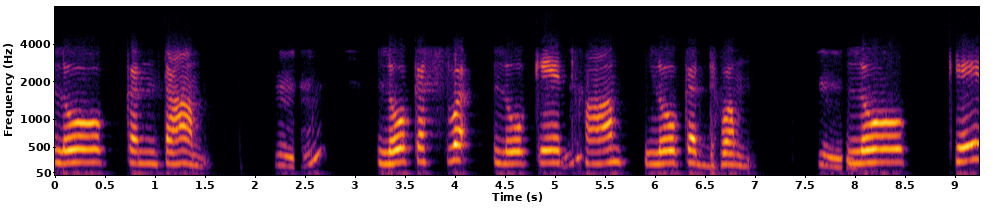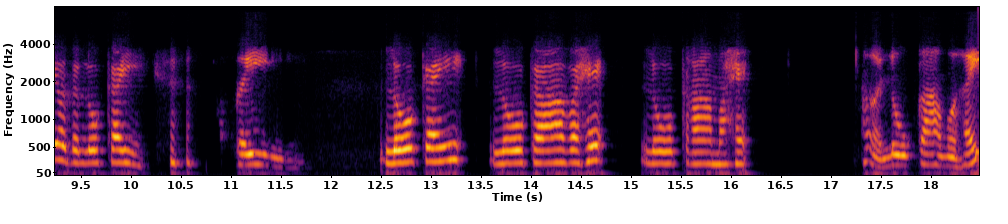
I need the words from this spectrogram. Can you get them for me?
लोकन्तां। हम्म। लोकस्व लोकेथां लोकध्वं। हम्म। लोके। लोकै। लोकै लोकावहे लोकामहे। लोकावहै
